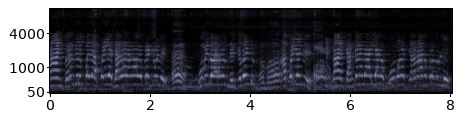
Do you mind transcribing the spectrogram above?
நான் பிறந்திருப்பது அப்படியே சாதாரணமாக பிறக்கவில்லை. பூமி பாரதம் நிற்க வேண்டும். அப்படியே நான் கங்கனதாரியாக பூமன கணனாக பிறந்துள்ளேன்.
